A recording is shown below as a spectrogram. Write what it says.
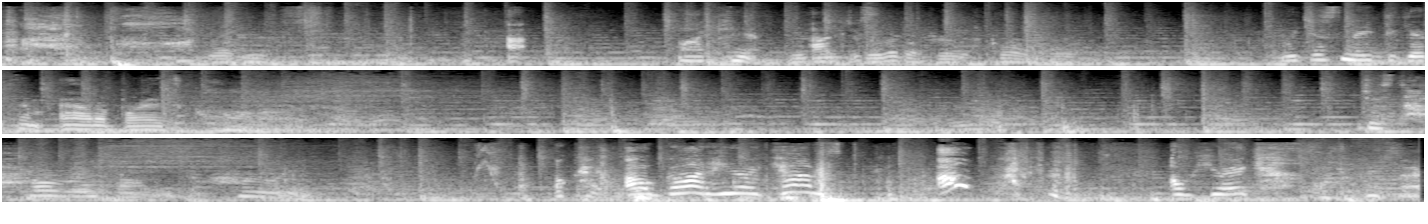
Oh, right here. I can't. I just. They're gonna tear this car apart. We just need to get them out of Brad's car. Just hurry, babe. Hurry. Okay. Oh God, here he comes. Oh. Oh, here he comes.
